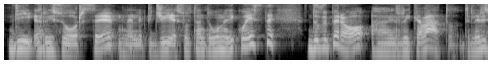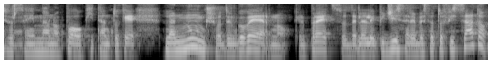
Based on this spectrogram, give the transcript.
di risorse, l'LPG è soltanto una di queste, dove però eh, il ricavato delle risorse è in mano a pochi, tanto che l'annuncio del governo che il prezzo dell'LPG sarebbe stato fissato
